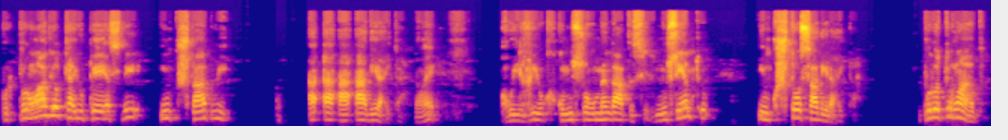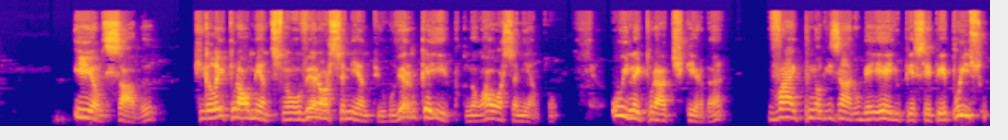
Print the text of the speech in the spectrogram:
Porque, por um lado, ele tem o PSD encostado e à, à, à, direita, não é? Rui Rio, que começou o mandato no centro, encostou-se à direita. Por outro lado, ele sabe que eleitoralmente, se não houver orçamento e o governo cair porque não há orçamento, o eleitorado de esquerda vai penalizar o BE e o PCP por isso.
